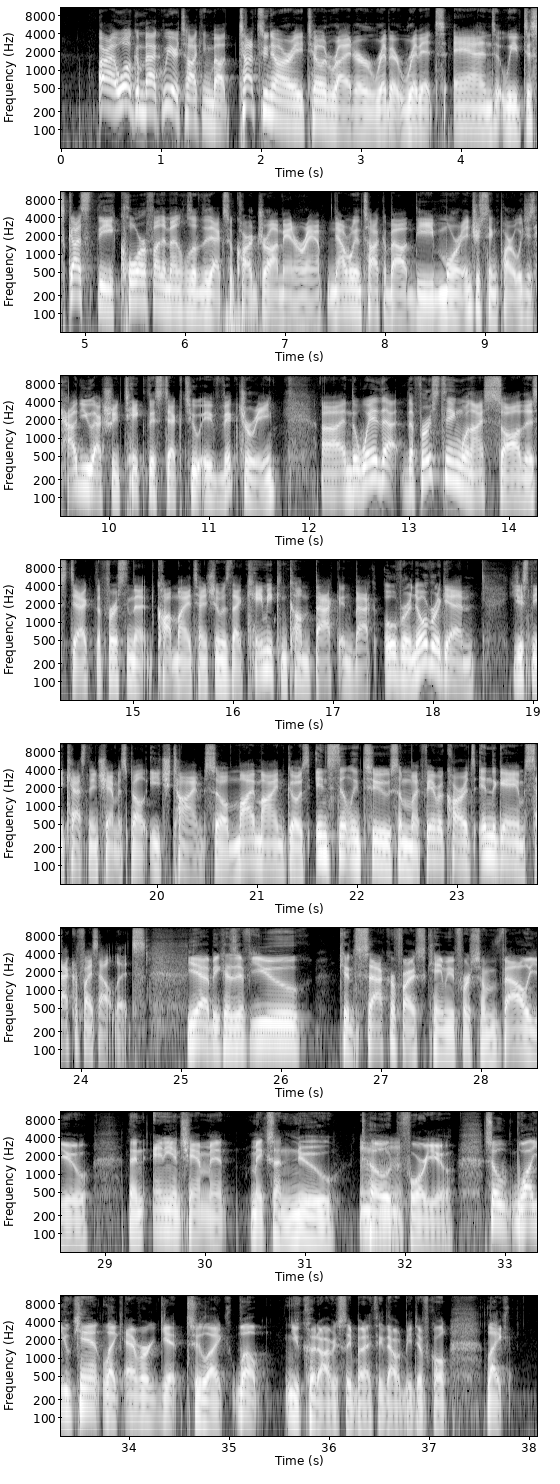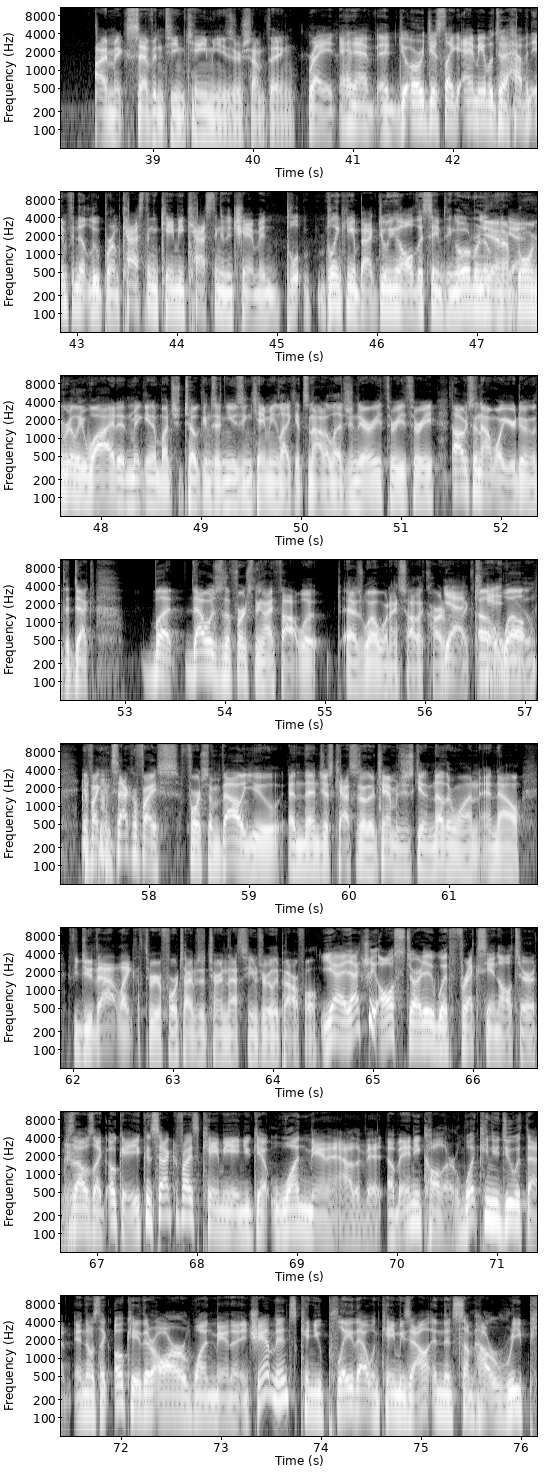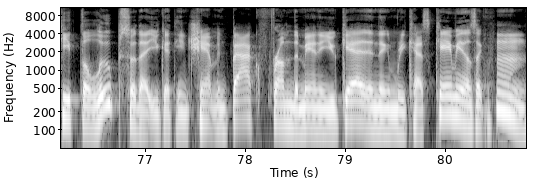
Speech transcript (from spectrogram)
All right, welcome back. We are talking about Tatsunari, Toad Rider, Ribbit Ribbit, and we've discussed the core fundamentals of the deck, so card draw, mana ramp. Now we're going to talk about the more interesting part, which is how do you actually take this deck to a victory? Uh, and the way that the first thing when I saw this deck, the first thing that caught my attention was that Kami can come back and back over and over again. You just need to cast an enchantment spell each time. So my mind goes instantly to some of my favorite cards in the game, Sacrifice Outlets. Yeah, because if you can sacrifice Kami for some value, then any enchantment makes a new toad Mm-hmm. for you. So while you can't like ever get to like, well, you could obviously, but I think that would be difficult. Like, I make 17 Kamis or something. Right, and uh, or just like I'm able to have an infinite loop where I'm casting a Kami, casting an enchantment, bl- blinking it back, doing all the same thing over and over. Yeah, over and I'm going really wide and making a bunch of tokens and using Kami like it's not a legendary 3 3. Obviously, not what you're doing with the deck. But that was the first thing I thought wa- as well when I saw the card. Yeah, like, oh, well, you? if I can sacrifice for some value and then just cast another enchantment, just get another one. And now, if you do that like three or four times a turn, that seems really powerful. Yeah, it actually all started with Phyrexian Altar because I was like, okay, you can sacrifice Kami and you get one mana out of it of any color. What can you do with that? And I was like, okay, there are one mana enchantments. Can you play that when Kami's out and then somehow repeat the loop so that you get the enchantment back from the mana you get and then recast Kami? And I was like, hmm,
